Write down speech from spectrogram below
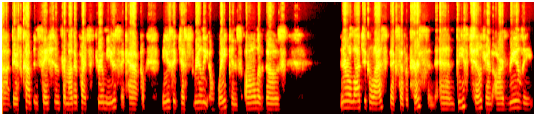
uh, there's compensation from other parts through music, how music just really awakens all of those neurological aspects of a person. And these children are really,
